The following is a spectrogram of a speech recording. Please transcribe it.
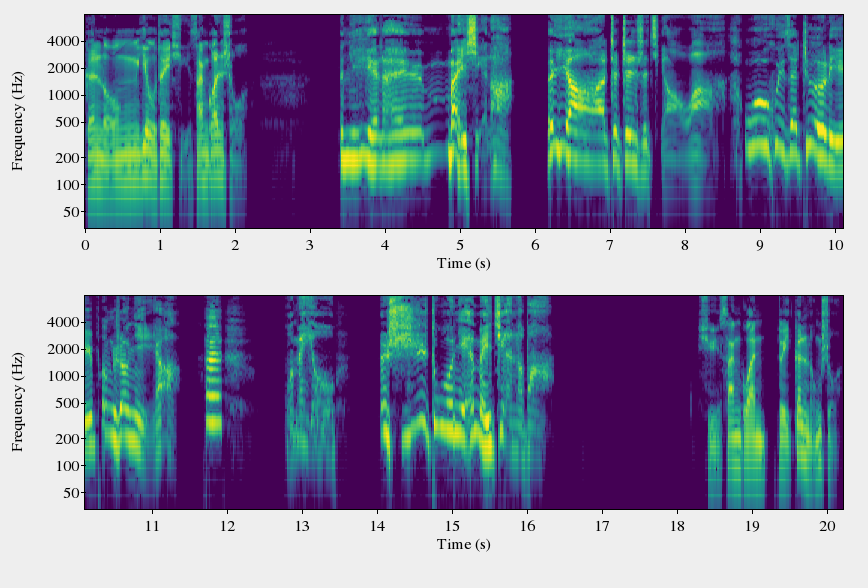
根龙又对许三观说：“你也来卖血了？哎呀，这真是巧啊！我会在这里碰上你呀。”哎，我们有十多年没见了吧？许三观对根龙说：“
